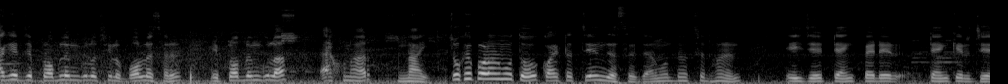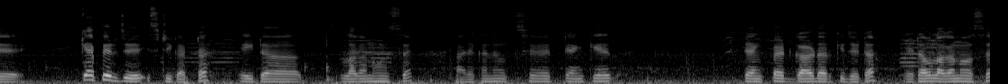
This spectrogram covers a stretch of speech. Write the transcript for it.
আগের যে প্রবলেমগুলো ছিল বল রেসারের এই প্রবলেমগুলো এখন আর নাই। চোখে পড়ার মতো কয়েকটা চেঞ্জ আছে, যার মধ্যে হচ্ছে ধরেন এই যে ট্যাঙ্ক প্যাডের ট্যাঙ্কের যে ক্যাপের যে স্টিকারটা এইটা লাগানো হয়েছে। আর এখানে হচ্ছে ট্যাঙ্কের ট্যাঙ্ক প্যাড গার্ড আর কি যেটা, এটাও লাগানো আছে।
